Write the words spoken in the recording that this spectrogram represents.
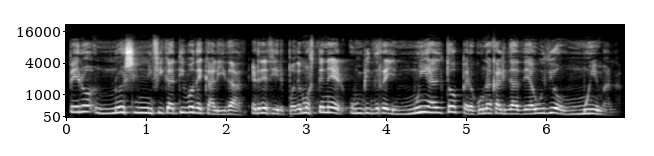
pero no es significativo de calidad. Es decir, podemos tener un bitrate muy alto, pero con una calidad de audio muy mala.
